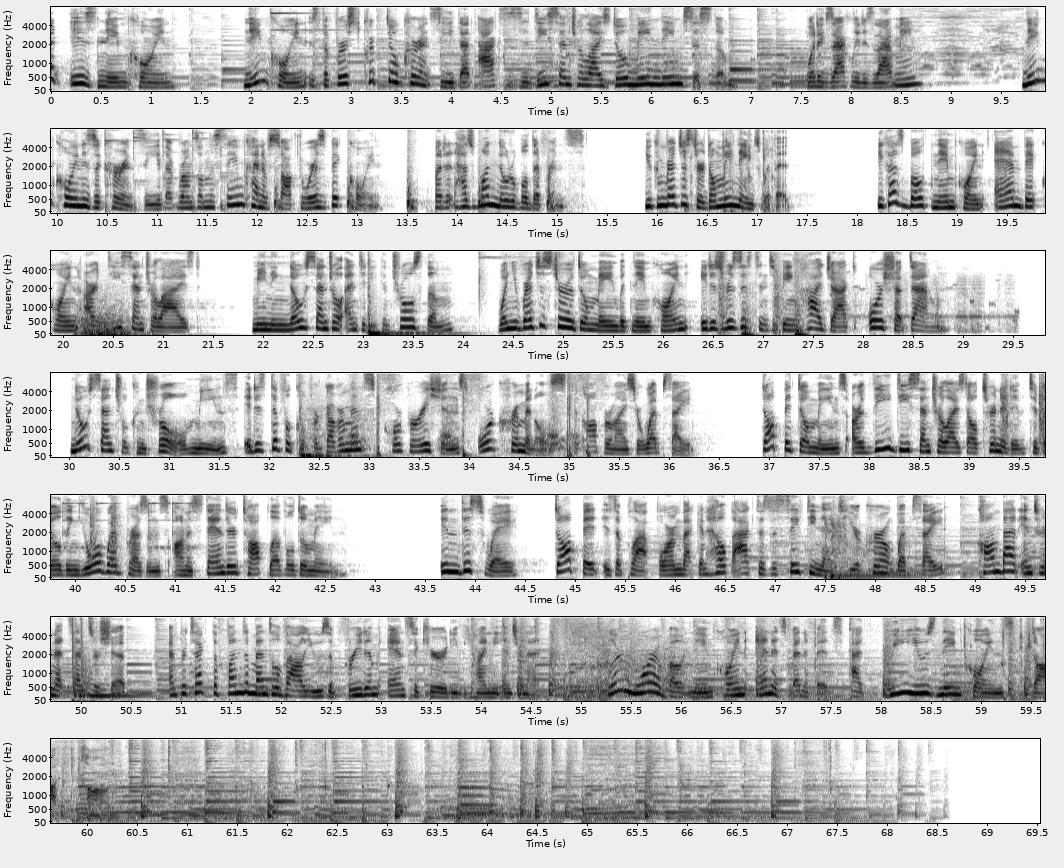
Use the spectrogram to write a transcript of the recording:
What is Namecoin? Namecoin is the first cryptocurrency that acts as a decentralized domain name system. What exactly does that mean? Namecoin is a currency that runs on the same kind of software as Bitcoin, but it has one notable difference. You can register domain names with it. Because both Namecoin and Bitcoin are decentralized, meaning no central entity controls them, when you register a domain with Namecoin, it is resistant to being hijacked or shut down. No central control means it is difficult for governments, corporations, or criminals to compromise your website. .bit domains are the decentralized alternative to building your web presence on a standard top-level domain. In this way, .bit is a platform that can help act as a safety net to your current website, combat internet censorship, and protect the fundamental values of freedom and security behind the internet. Learn more about Namecoin and its benefits at weusenamecoins.com.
